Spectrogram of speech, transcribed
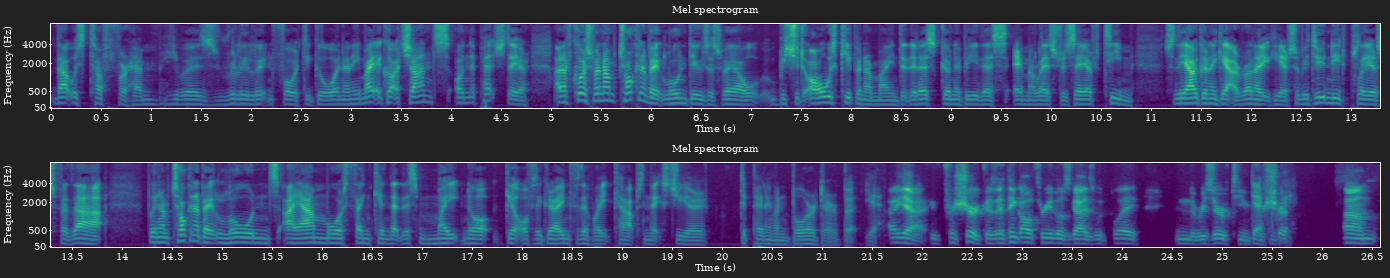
That- was tough for him. He was really looking forward to going, and he might have got a chance on the pitch there. And of course, when I'm talking about loan deals as well, we should always keep in our mind that there is going to be this MLS reserve team, so they are going to get a run out here. So we do need players for that. When I'm talking about loans, I am more thinking that this might not get off the ground for the Whitecaps next year, depending on border. But yeah, Uh, yeah, for sure. Because I think all three of those guys would play in the reserve team for sure. Um,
